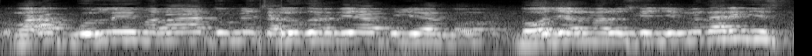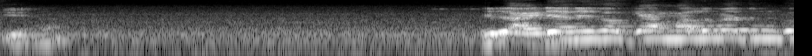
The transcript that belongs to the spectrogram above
तुम्हारा पुल नहीं बनाया तुमने चालू कर दिया पुलिया को। दो जन मरे उसकी ज़िम्मेदारी किसकी है? फिर आइडिया नहीं तो क्या मालूम है तुमको?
